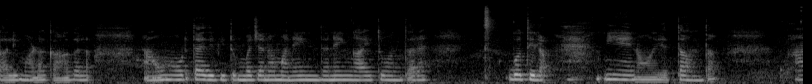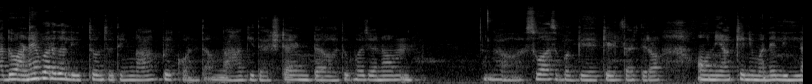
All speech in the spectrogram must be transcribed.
ಖಾಲಿ ಮಾಡೋಕ್ಕಾಗಲ್ಲ ನಾವು ನೋಡ್ತಾ ಇದ್ದೀವಿ ತುಂಬ ಜನ ಮನೆಯಿಂದನೇ ಹಿಂಗಾಯಿತು ಅಂತಾರೆ. ಗೊತ್ತಿಲ್ಲ. ಏನೋ ಎತ್ತ ಅಂತ. ಅದು ಹಣೆ ಬರದಲ್ಲಿ ಇತ್ತು ಅನ್ಸುತ್ತೆ, ಹಿಂಗೆ ಆಗಬೇಕು ಅಂತ. ಹಂಗೆ ಆಗಿದೆ ಅಷ್ಟೇ. ಆ್ಯಂಡ್ ತುಂಬ ಜನ ಸುಹಾಸ ಬಗ್ಗೆ ಕೇಳ್ತಾ ಇರ್ತೀರಾ, ಅವ್ನು ಯಾಕೆ ನಿಮ್ಮ ಮನೇಲಿ ಇಲ್ಲ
